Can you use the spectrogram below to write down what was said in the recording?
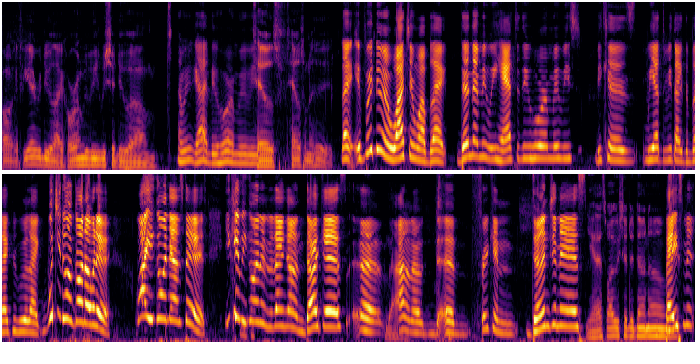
Oh, if you ever do like horror movies, we should do um I mean, we gotta do horror movies. Tales Tales from the Hood. Like, if we're doing watching while black, doesn't that mean we have to do horror movies? Because we have to be like the black people who are like, what you doing going over there? Why are you going downstairs? You can't be going in the dang on dark ass, uh, I don't know, d- uh, freaking dungeon ass Yeah, that's why we should have done um basement.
